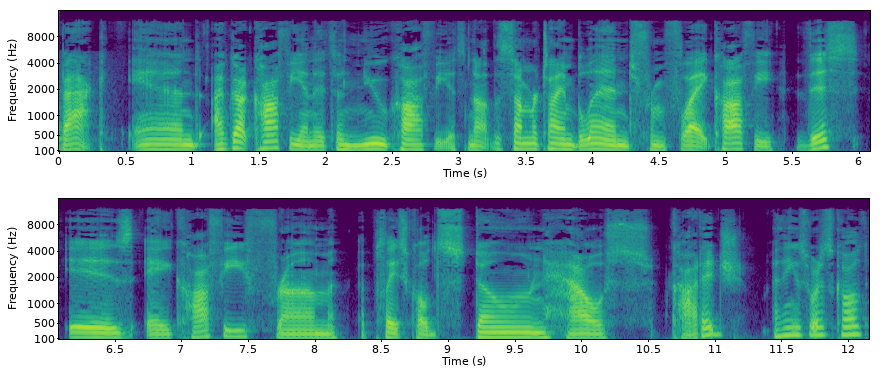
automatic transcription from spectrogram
Back and I've got coffee and it's a new coffee. It's not the summertime blend from Flight Coffee. This is a coffee from a place called Stone House Cottage, I think is what it's called.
